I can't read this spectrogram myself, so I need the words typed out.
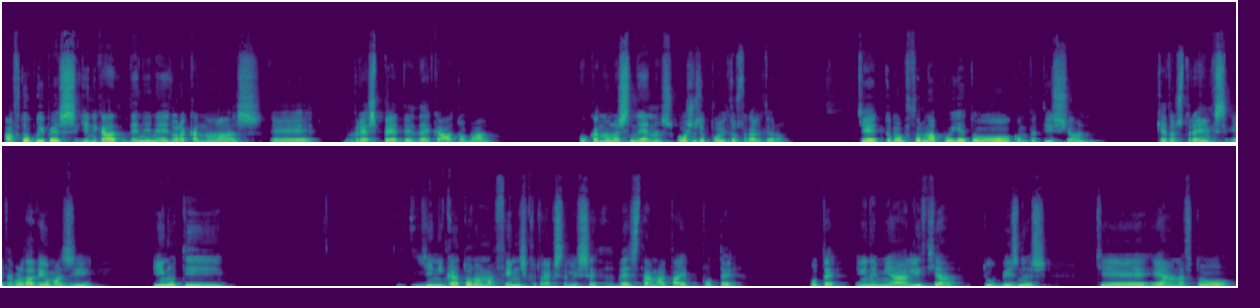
αυτό που είπες γενικά δεν είναι τώρα κανόνας ε, βρες 5-10 άτομα. Ο κανόνας είναι ένας. Όσο και πολύ το καλύτερο. Και το μόνο που θέλω να πω για το competition και το strengths, για τα πρώτα δύο μαζί, είναι ότι γενικά το να μαθαίνεις και το να εξελίσσεσαι δεν σταματάει ποτέ. Ποτέ. Είναι μια αλήθεια του business και εάν αυτό,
